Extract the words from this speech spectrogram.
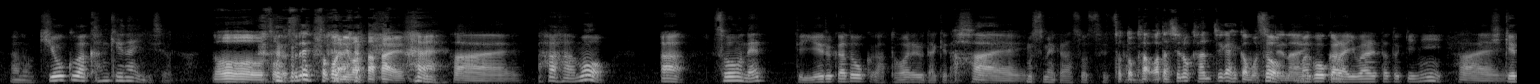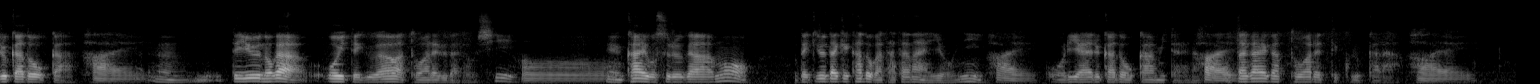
あの記憶は関係ないんですよ、うんそうですね。そこには。はい。はい、はい。母も「あそうね」って言えるかどうかが問われるだけだ。し、はい。娘からそう説ちょっとか私の勘違いかもしそうれない。孫から言われた時にはい。聞けるかどうか、はい。うん、っていうのが老いていく側は問われるだろうし、あー。うん介護する側もできるだけ角が立たないようにはい。折り合えるかどうかみたいな、はい。お互いが問われてくるから。はい。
